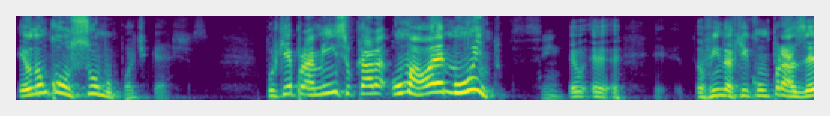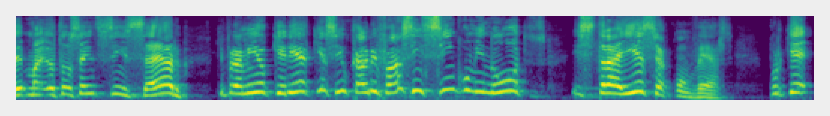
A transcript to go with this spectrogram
eu não consumo podcasts. Porque para mim, se o cara. Uma hora é muito. Sim. Eu, eu, eu tô vindo aqui com prazer, mas eu tô sendo sincero que para mim eu queria que assim, o cara me falasse em cinco minutos, extraísse a conversa. Porque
